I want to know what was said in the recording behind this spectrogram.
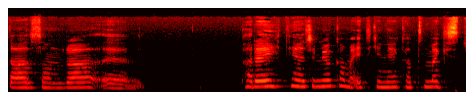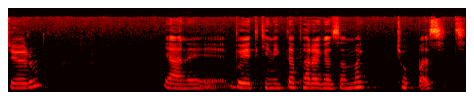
Daha sonra e, paraya ihtiyacım yok ama etkinliğe katılmak istiyorum. Yani bu etkinlikte para kazanmak çok basit.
